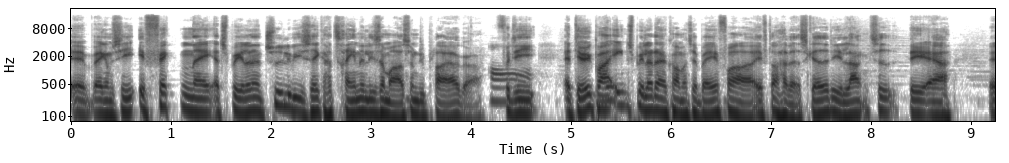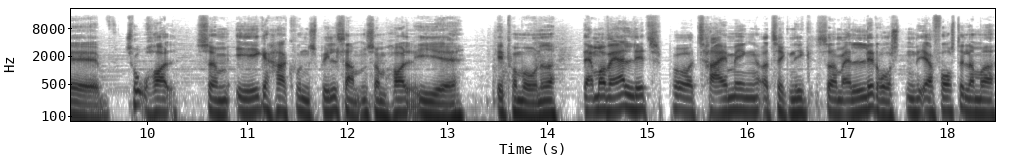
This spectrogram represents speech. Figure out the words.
øh, hvad kan man sige, effekten af, at spillerne tydeligvis ikke har trænet lige så meget, som de plejer at gøre. Oh. Fordi at det er jo ikke bare én spiller, der er kommet tilbage fra, efter at have været skadet i lang tid. Det er øh, to hold, som ikke har kunnet spille sammen som hold i øh, et par måneder. Der må være lidt på timing og teknik, som er lidt rusten. Jeg forestiller mig,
